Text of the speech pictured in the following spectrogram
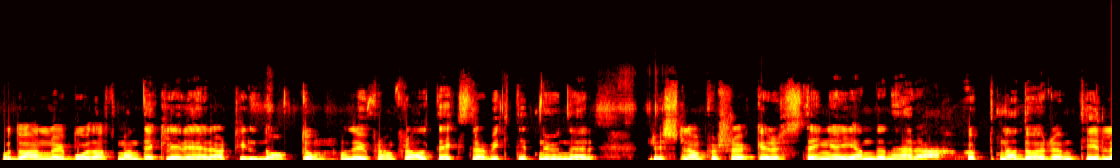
Och då handlar ju både att man deklarerar till NATO och det är ju framförallt extra viktigt nu när Ryssland försöker stänga igen den här öppna dörren till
